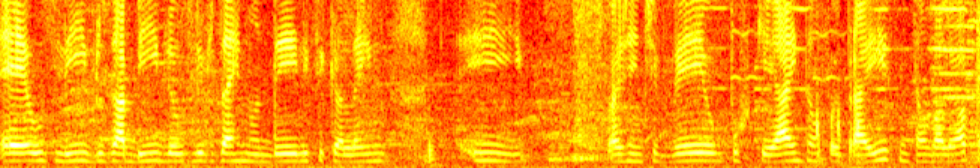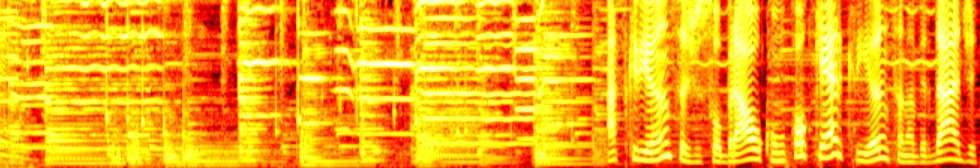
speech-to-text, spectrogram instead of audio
é, os livros, a Bíblia, os livros da irmã dele, fica lendo e tipo, a gente vê o porquê, ah, então foi para isso, então valeu a pena. As crianças de Sobral, como qualquer criança, na verdade,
